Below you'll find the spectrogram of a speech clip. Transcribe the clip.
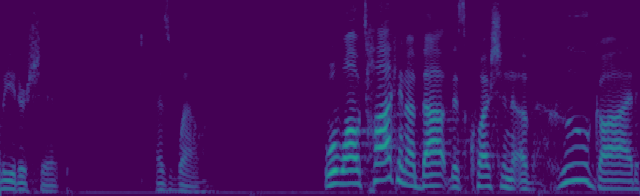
leadership as well. Well, while talking about this question of who God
